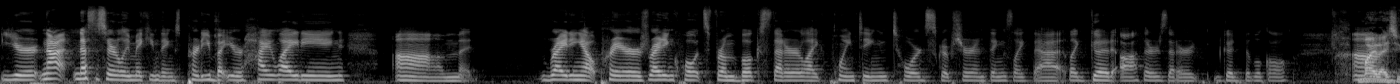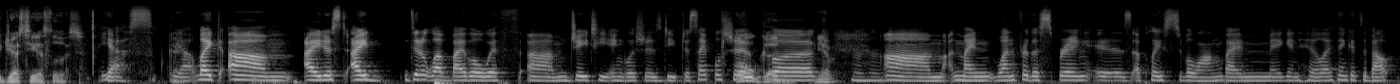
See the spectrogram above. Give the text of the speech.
you're not necessarily making things pretty, but you're highlighting. Um, writing out prayers writing quotes from books that are like pointing towards scripture and things like that like good authors that are good biblical Might Um, I suggest C.S. Lewis? Yes. Yeah. Like um I just I did a love Bible with um JT English's Deep Discipleship Oh, good. book. Yep. Um my one for the spring is A Place to Belong by Megan Hill. I think it's about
